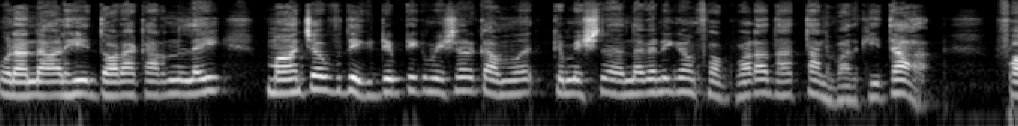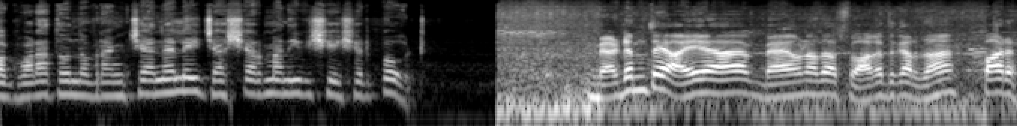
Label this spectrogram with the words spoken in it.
ਉਹਨਾਂ ਨਾਲ ਹੀ ਦੌਰਾ ਕਰਨ ਲਈ ਮਾਨਚੌਕ ਵਧੇਕ ਡਿਪਟੀ ਕਮਿਸ਼ਨਰ ਕਮ ਕਮਿਸ਼ਨਰ ਨਗਰ ਨਿਗਮ ਫਗਵਾੜਾ ਦਾ ਧੰਨਵਾਦ ਕੀਤਾ ਫਗਵਾੜਾ ਤੋਂ ਨਵਰੰਗ ਚੈਨਲ ਲਈ ਜਸ ਸ਼ਰਮਾ ਦੀ ਵਿਸ਼ੇਸ਼ ਰਿਪੋਰਟ ਮੈਡਮ ਤੇ ਆਏ ਆ, ਮੈਂ ਉਹਨਾਂ ਦਾ ਸਵਾਗਤ ਕਰਦਾ ਪਰ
